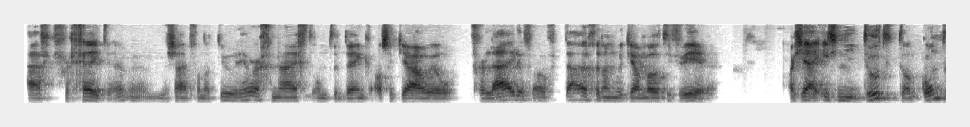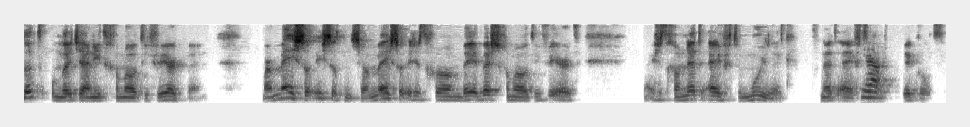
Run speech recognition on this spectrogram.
eigenlijk vergeten. Hè? We we zijn van nature heel erg geneigd om te denken: als ik jou wil verleiden of overtuigen, dan moet ik jou motiveren. Als jij iets niet doet, dan komt het omdat jij niet gemotiveerd bent. Maar meestal is dat niet zo. Meestal is het gewoon, ben je best gemotiveerd, maar is het gewoon net even te moeilijk. Net even te Ja. ingewikkeld.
